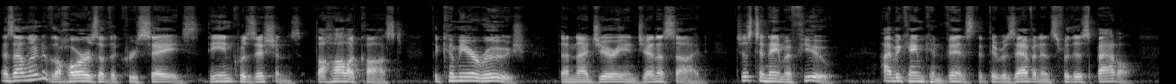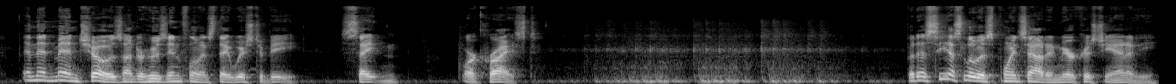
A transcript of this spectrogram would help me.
As I learned of the horrors of the Crusades, the Inquisitions, the Holocaust, the Khmer Rouge, the Nigerian genocide, just to name a few, I became convinced that there was evidence for this battle, and that men chose under whose influence they wished to be. Satan, or Christ. But as C.S. Lewis points out in Mere Christianity,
